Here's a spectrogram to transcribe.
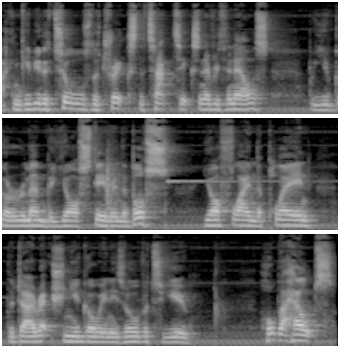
I can give you the tools, the tricks, the tactics, and everything else, but you've got to remember you're steering the bus you're flying the plane. The direction you go in is over to you. Hope that helps.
